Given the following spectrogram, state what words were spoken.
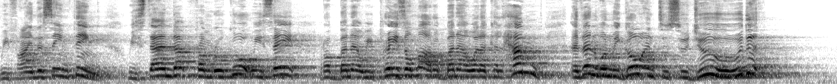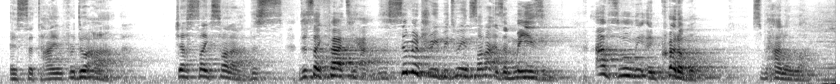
we find the same thing. We stand up from ruku', we say, Rabbana, we praise Allah, Rabbana wa lakal hamd. And then when we go into sujood, it's the time for dua. Just like salah, this, just like Fatiha, the symmetry between salah is amazing. Absolutely incredible. Subhanallah.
